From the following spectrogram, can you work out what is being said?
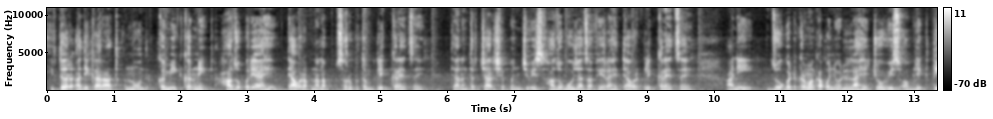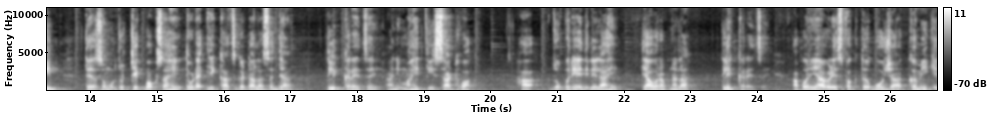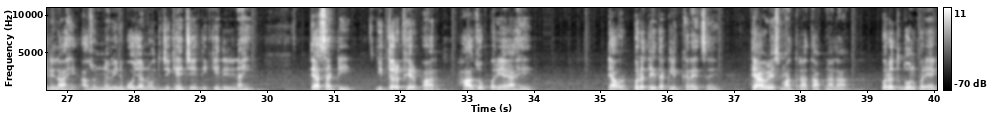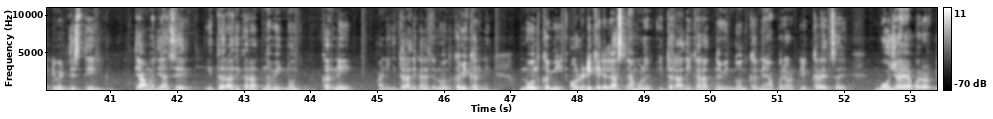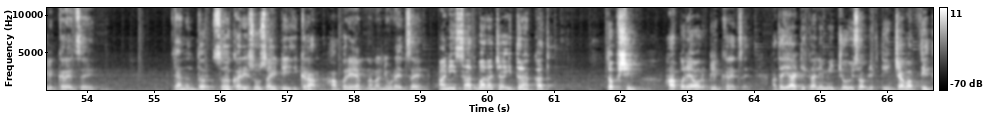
इतर अधिकारात नोंद कमी करणे हा जो पर्याय आहे त्यावर आपणाला सर्वप्रथम क्लिक करायचं आहे. त्यानंतर चारशे पंचवीस हा जो बोजाचा फेर आहे त्यावर क्लिक करायचं आहे. आणि जो गट क्रमांक आपण निवडलेला आहे चोवीस ऑब्लिक तीन त्याच्यासमोर जो चेकबॉक्स आहे तेवढ्या एकाच गटाला सध्या क्लिक करायचं आहे आणि माहिती साठवा हा जो पर्याय दिलेला आहे त्यावर आपणाला क्लिक करायचं आहे आपण यावेळेस फक्त बोजा कमी केलेला आहे. अजून नवीन बोजा नोंद जी घ्यायची आहे ती केलेली नाही. त्यासाठी इतर फेरफार हा जो पर्याय आहे त्यावर परत एकदा क्लिक करायचं आहे त्यावेळेस मात्र आता आपणाला परत दोन पर्याय ॲक्टिवेट दिसतील. त्यामध्ये असेल इतर अधिकारात नवीन नोंद करणे आणि इतर अधिकारातील नोंद कमी करणे. नोंद कमी ऑलरेडी केलेल्या असल्यामुळे इतर अधिकारात नवीन नोंद करणे हा पर्यावर क्लिक करायचं आहे बोजा या पर्यावर क्लिक करायचं आहे त्यानंतर सहकारी सोसायटी इकरार हा पर्याय आपणाला निवडायचा आहे आणि सातबाराच्या इतर हक्कात तपशील हा पर्यायावर क्लिक करायचा आहे आता या ठिकाणी मी चोवीस ऑब्लिक तीनच्या बाबतीत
